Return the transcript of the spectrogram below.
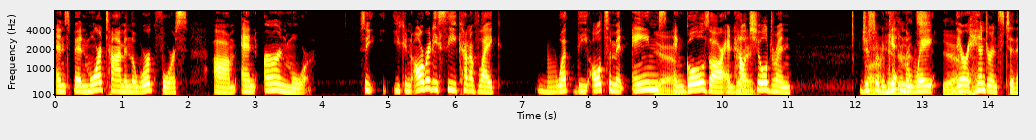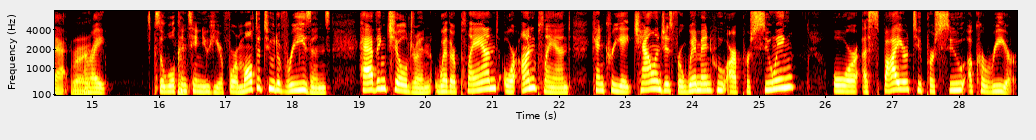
and spend more time in the workforce um, and earn more. So you can already see kind of like what the ultimate aims Yeah. and goals are and how Right. children just Are sort of get in the way. Yeah. They're a hindrance to that. Right. All right. So we'll continue here. For a multitude of reasons, having children, whether planned or unplanned, can create challenges for women who are pursuing or aspire to pursue a career.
